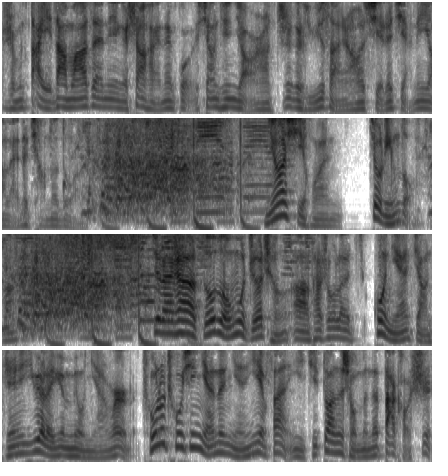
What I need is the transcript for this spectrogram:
什么大爷大妈在那个上海那广相亲角上支个雨伞，然后写着简历要来的强得多。你要喜欢就领走啊。进来看佐佐木哲成啊，他说了，过年讲真越来越没有年味儿了。除了除夕年的年夜饭以及段子手们的大考试，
